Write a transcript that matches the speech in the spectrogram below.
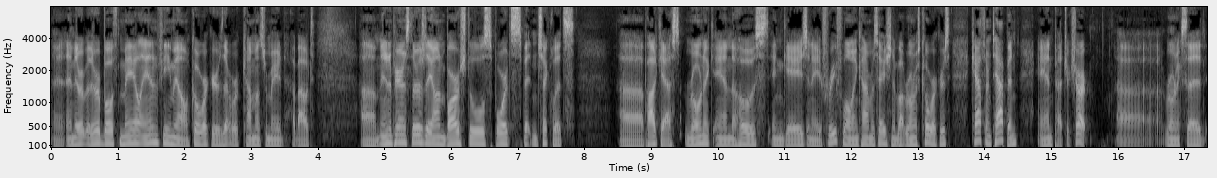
and, there, there were both male and female coworkers that were comments were made about. Um, in an appearance Thursday on Barstool Sports Spittin' Chicklets uh, podcast, Roenick and the host engaged in a free flowing conversation about Roenick's coworkers, Kathryn Tappen and Patrick Sharp. Uh, Roenick said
